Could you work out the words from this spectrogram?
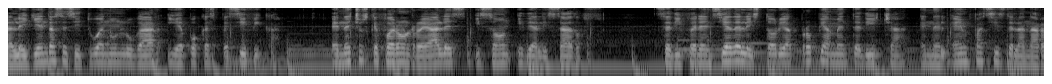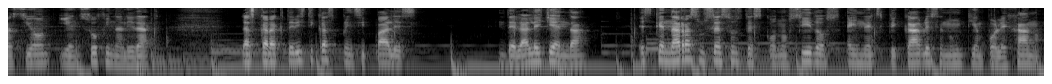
La leyenda se sitúa en un lugar y época específica, en hechos que fueron reales y son idealizados. Se diferencia de la historia propiamente dicha en el énfasis de la narración y en su finalidad. Las características principales de la leyenda es que narra sucesos desconocidos e inexplicables en un tiempo lejano.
